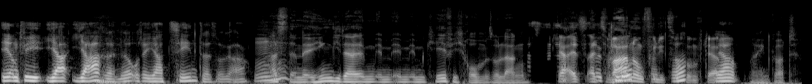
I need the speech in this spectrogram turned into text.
Irgendwie ja, Jahre, ne? Oder Jahrzehnte sogar. Was denn? Da hingen die da im, im, im, im Käfig rum so lang. ja als als Warnung für die Zukunft ja, Ja, Mein Gott.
